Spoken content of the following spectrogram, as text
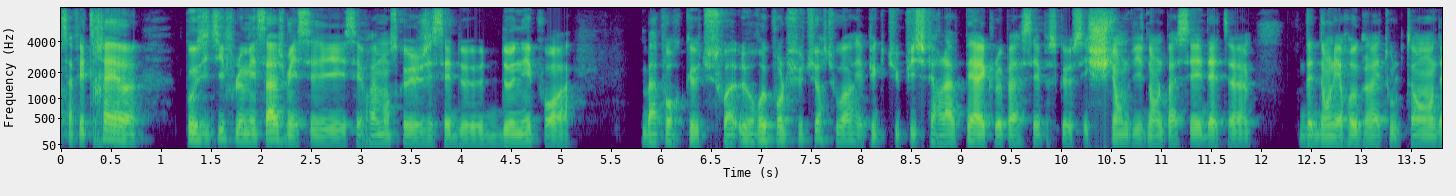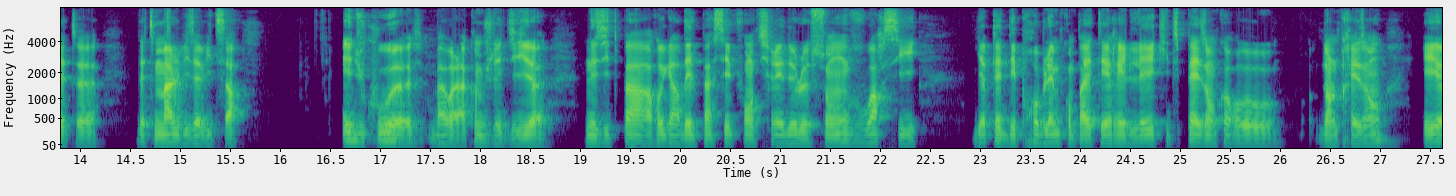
Ça fait très euh, positif le message, mais c'est vraiment ce que j'essaie de donner pour, euh, bah, pour que tu sois heureux pour le futur, tu et puis que tu puisses faire la paix avec le passé, parce que c'est chiant de vivre dans le passé, d'être euh, d'être dans les regrets tout le temps, d'être mal vis-à-vis de ça. Et du coup, bah voilà, comme je l'ai dit, n'hésite pas à regarder le passé pour en tirer des leçons, voir s'il y a peut-être des problèmes qui n'ont pas été réglés, qui te pèsent encore dans le présent. Et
